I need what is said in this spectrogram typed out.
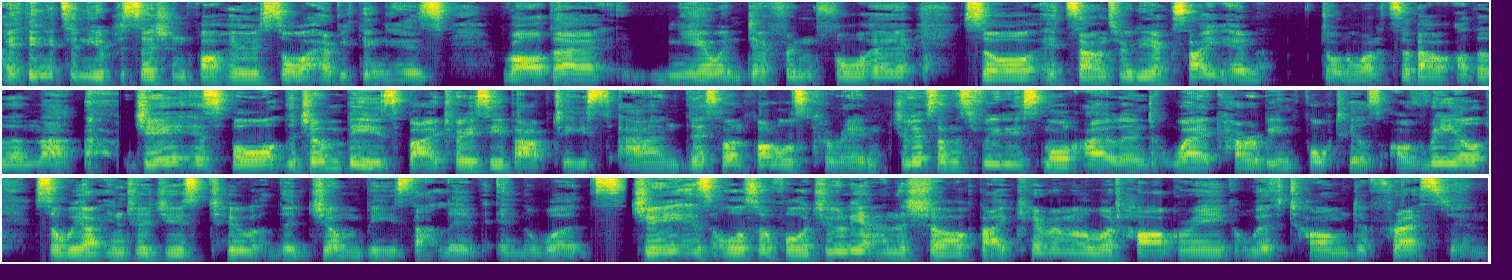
I think it's a new position for her, so everything is rather new and different for her. So it sounds really exciting. Don't know what it's about other than that. J is for The Jumbies by Tracey Baptiste, and this one follows Corinne. She lives on this really small island where Caribbean folktales are real, so we are introduced to the Jumbies that live in the woods. J is also for Julia and the Shark by Kiran Millwood Hargrave with Tom de Freston,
